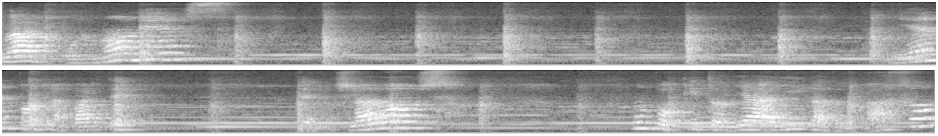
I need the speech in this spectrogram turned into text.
activar pulmones por la parte de los lados, un poquito ya hígado y bazo.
